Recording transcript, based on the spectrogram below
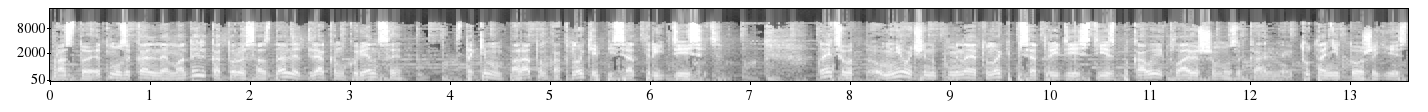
простое. Это музыкальная модель, которую создали для конкуренции с таким аппаратом, как Nokia 5310. Знаете, вот мне очень напоминает у Nokia 5310 есть боковые клавиши музыкальные. Тут они тоже есть.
